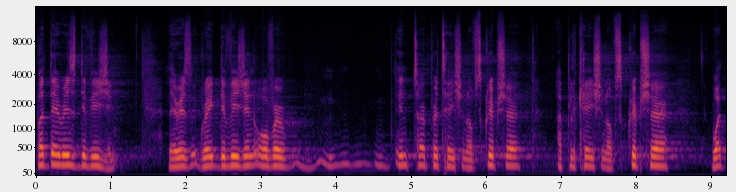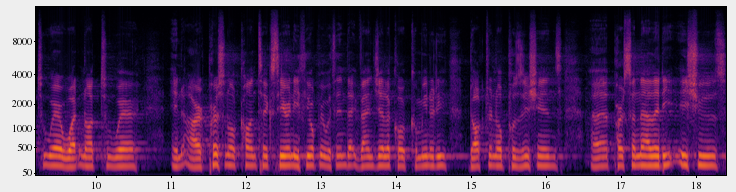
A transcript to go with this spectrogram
but there is division. There is great division over interpretation of Scripture, application of Scripture, what to wear, what not to wear. In our personal context here in Ethiopia, within the evangelical community, doctrinal positions, uh, personality issues,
